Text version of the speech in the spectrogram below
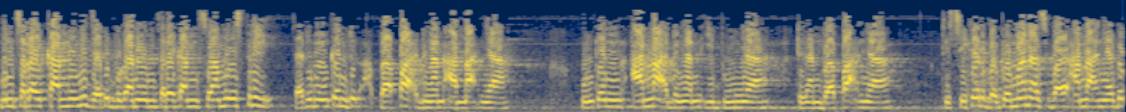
menceraikan ini jadi bukan menceraikan suami istri. Jadi mungkin bapak dengan anaknya, mungkin anak dengan ibunya, dengan bapaknya. Disihir bagaimana supaya anaknya itu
